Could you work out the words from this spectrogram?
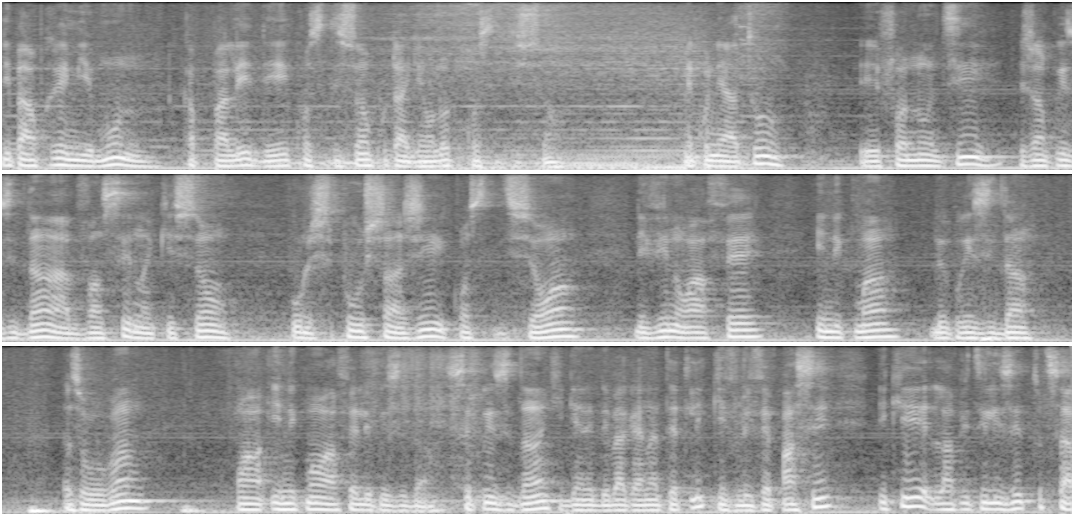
n'est pas le premier monde qui a parlé de constitution pour avoir une autre constitution. Mais qu'on est à tout, il faut nous dire, Jean-Président a avancé dans la question pour, pour changer la constitution, les villes n'ont fait uniquement le président. Est-ce que vous comprenez? Uniquement à faire le président. C'est le président qui gagne des bagages dans la tête, qui veut le faire passer et qui l'a utilisé tout ça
